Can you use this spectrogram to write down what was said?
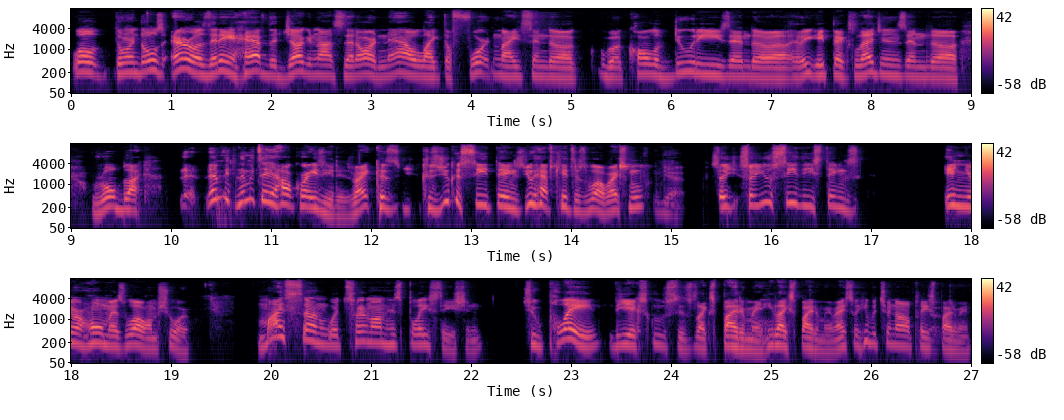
Well, during those eras, they didn't have the juggernauts that are now, like the Fortnites and the uh, Call of Duties and the Apex Legends and the Roblox. Let, let me let me tell you how crazy it is, right? Because because you could see things. You have kids as well, right, Smooth? Yeah. So so you see these things in your home as well, I'm sure. My son would turn on his PlayStation to play the exclusives like Spider-Man. He likes Spider-Man, right? So he would turn on and play Yeah. Spider-Man.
